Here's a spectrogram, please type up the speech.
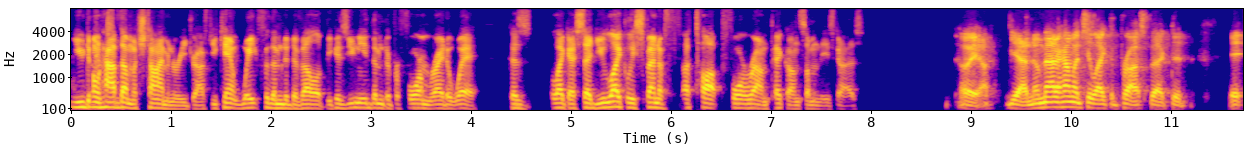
you don't have that much time in redraft. You can't wait for them to develop because you need them to perform right away. Because, like I said, you likely spend a, a, top four round pick on some of these guys. Oh yeah, yeah. No matter how much you like the prospect, it, it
